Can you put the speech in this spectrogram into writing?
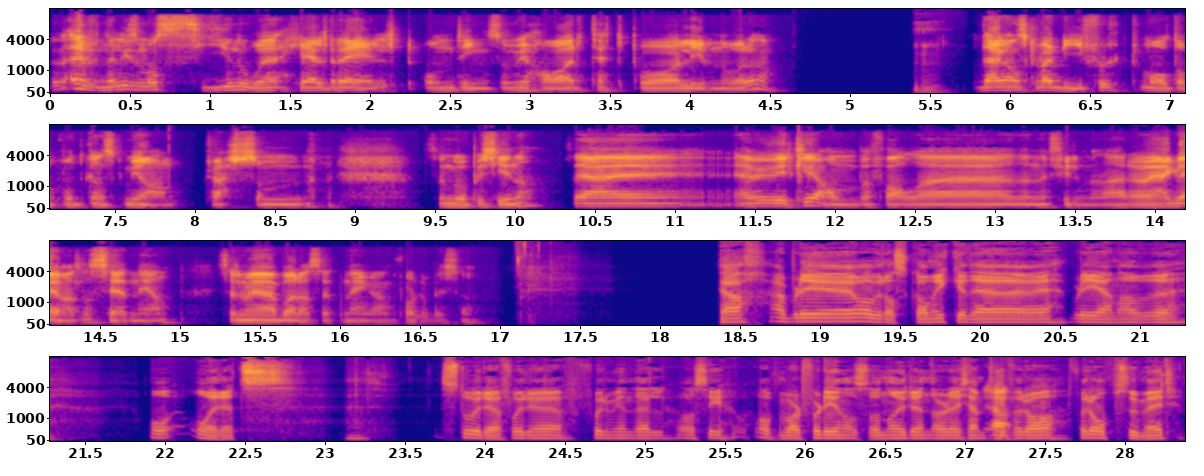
den evner liksom å si noe helt reelt om ting som vi har tett på livene våre. Da. Mm. Det er ganske verdifullt målt opp mot ganske mye annet trash som, som går på kino. Så jeg, jeg vil virkelig anbefale denne filmen her, og jeg gleder meg til å se den igjen. Selv om jeg bare har sett den én gang foreløpig. så. Ja, jeg blir overraska om ikke det blir en av årets store for, for min del, og si, åpenbart for din også, når, når det kommer Ja. for, å, for å oppsummere.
